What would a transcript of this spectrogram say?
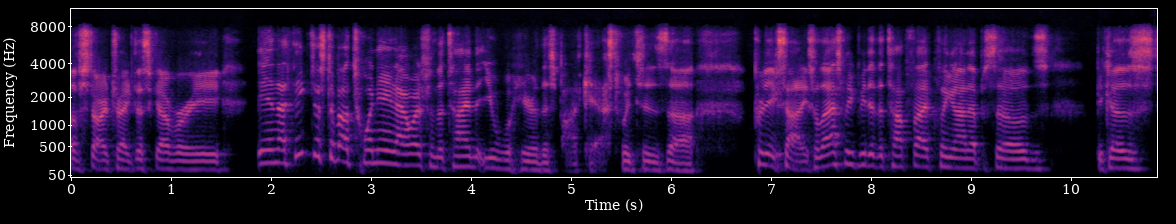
of Star Trek Discovery in I think just about 28 hours from the time that you will hear this podcast, which is uh, pretty exciting. So last week we did the top five Klingon episodes because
